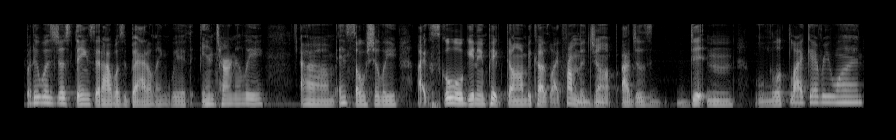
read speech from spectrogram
But it was just things that I was battling with internally um, and socially, like school getting picked on because like from the jump, I just didn't look like everyone.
